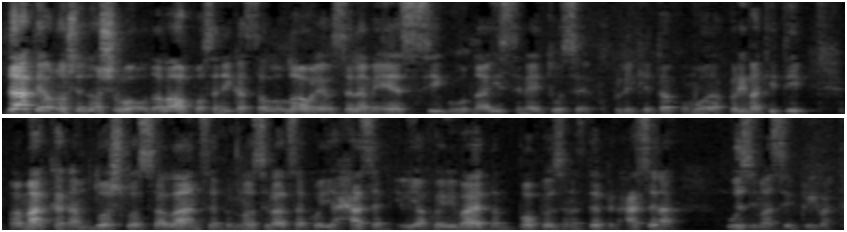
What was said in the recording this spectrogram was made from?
Dakle, ono što je došlo od Allahov poslanika sallallahu alejhi ve selleme je sigurna istina i to se otprilike tako mora prihvatiti, pa makar nam došlo sa lancem prenosilaca koji je hasan ili ako je rivajet nam popeo se na stepen hasena, uzima se i prihvata.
